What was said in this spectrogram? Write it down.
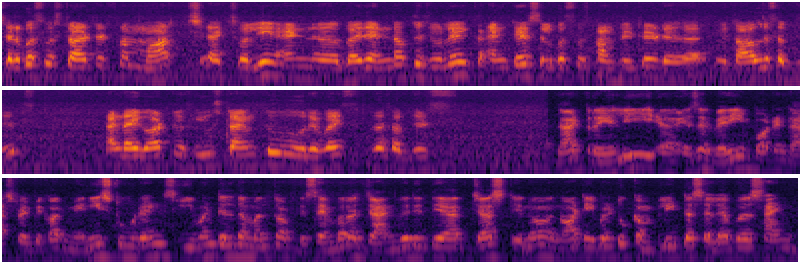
syllabus was started from March actually, and uh, by the end of the July, entire syllabus was completed uh, with all the subjects, and I got a huge time to revise the subjects. That really uh, is a very important aspect because many students, even till the month of December or January, they are just you know not able to complete the syllabus and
